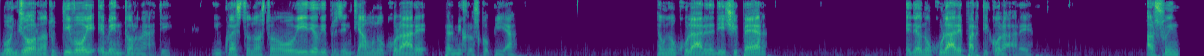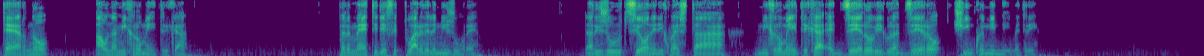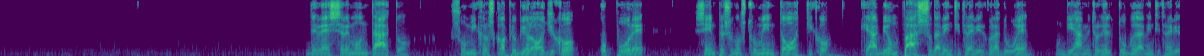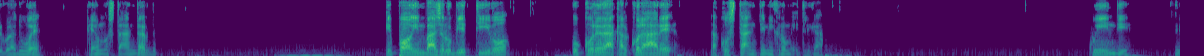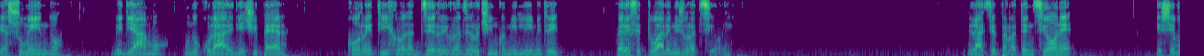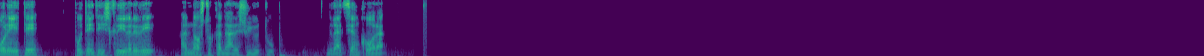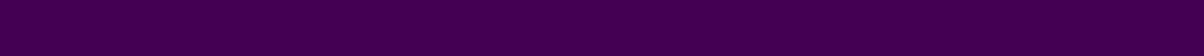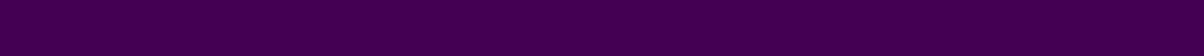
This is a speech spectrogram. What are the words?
Buongiorno a tutti voi e bentornati. In questo nostro nuovo video vi presentiamo un oculare per microscopia. È un oculare da 10 x ed è un oculare particolare. Al suo interno ha una micrometrica. Permette di effettuare delle misure. La risoluzione di questa micrometrica è 0,05 mm. Deve essere montato su un microscopio biologico oppure sempre su uno strumento ottico che abbia un passo da 23,2, un diametro del tubo da 23,2, che è uno standard, e poi in base all'obiettivo occorrerà calcolare la costante micrometrica. Quindi, riassumendo, vediamo un oculare 10x con reticolo da 0,05 mm per effettuare misurazioni. Grazie per l'attenzione e se volete potete iscrivervi al nostro canale su YouTube. Grazie ancora.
